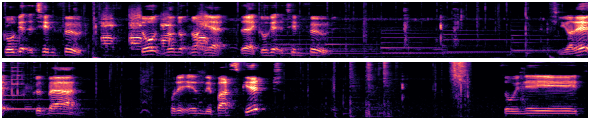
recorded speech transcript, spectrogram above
Go get the tin food. Don't. No, no, not yet. There. Go get the tin food. You got it. Good man. Put it in the basket. So we need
